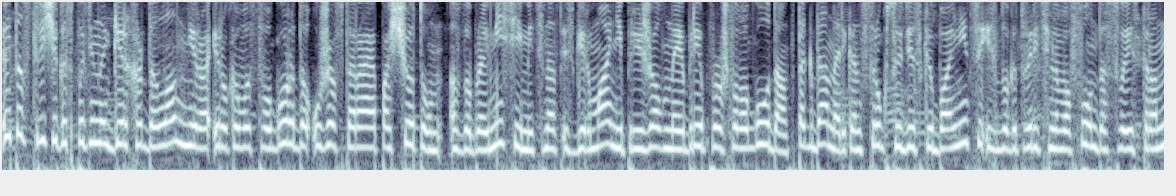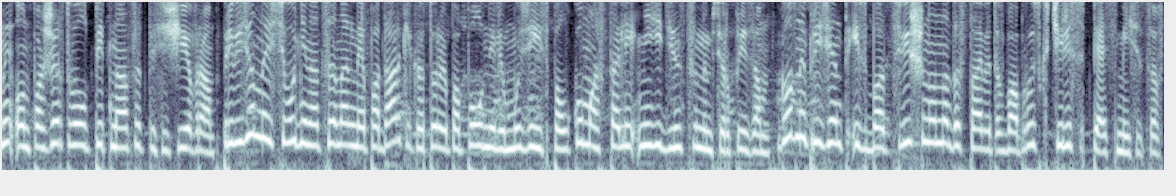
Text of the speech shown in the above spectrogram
Эта встреча господина Герхарда Лангнера и руководства города уже вторая по счету. С доброй миссией меценат из Германии приезжал в ноябре прошлого года. Тогда на реконструкцию детской больницы из благотворительного фонда своей страны он пожертвовал 15 тысяч евро. Привезенные сегодня национальные подарки, которые пополнили музей исполкома, стали не единственным сюрпризом. Главный презент из Бад Свишенона доставят в Бобруйск через пять месяцев.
